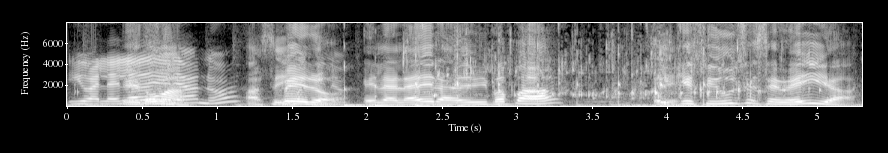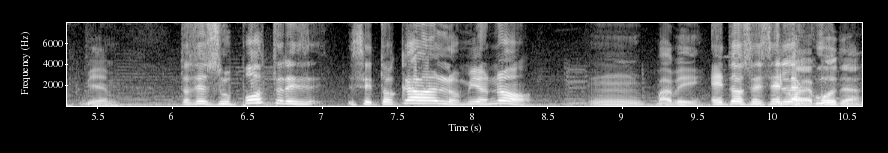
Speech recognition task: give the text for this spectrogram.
Iba a la Eh, heladera. ¿no? Así. Pero en la heladera de mi papá, el queso y dulce se veía. Bien. Entonces sus postres se tocaban, los míos no. Mm, papi. Entonces en la, puta.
